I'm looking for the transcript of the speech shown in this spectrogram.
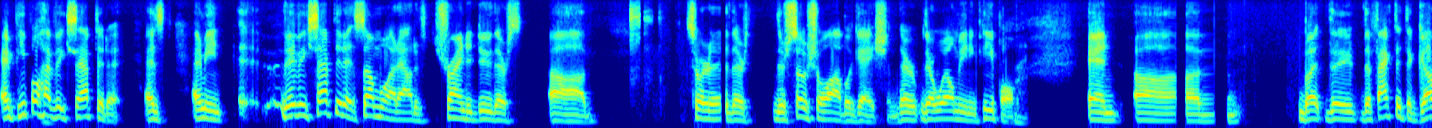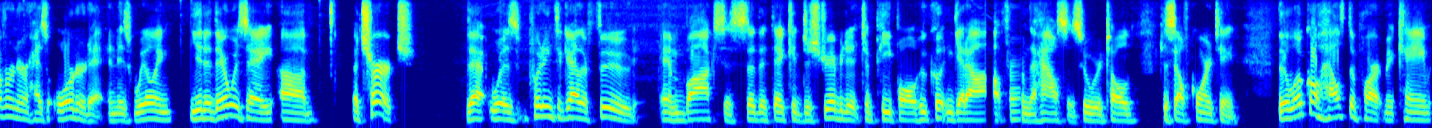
and people have accepted it as. I mean, they've accepted it somewhat out of trying to do their uh, sort of their their social obligation. They're they're well-meaning people, right. and uh, but the the fact that the governor has ordered it and is willing, you know, there was a uh, a church that was putting together food in boxes so that they could distribute it to people who couldn't get out from the houses who were told to self quarantine. The local health department came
